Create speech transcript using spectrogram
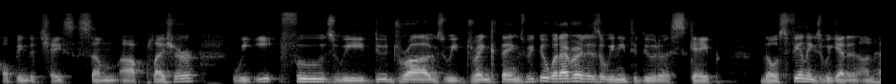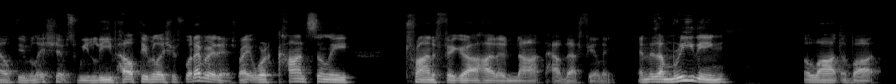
hoping to chase some uh, pleasure we eat foods, we do drugs, we drink things, we do whatever it is that we need to do to escape those feelings. We get in unhealthy relationships, we leave healthy relationships, whatever it is, right? We're constantly trying to figure out how to not have that feeling. And as I'm reading a lot about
